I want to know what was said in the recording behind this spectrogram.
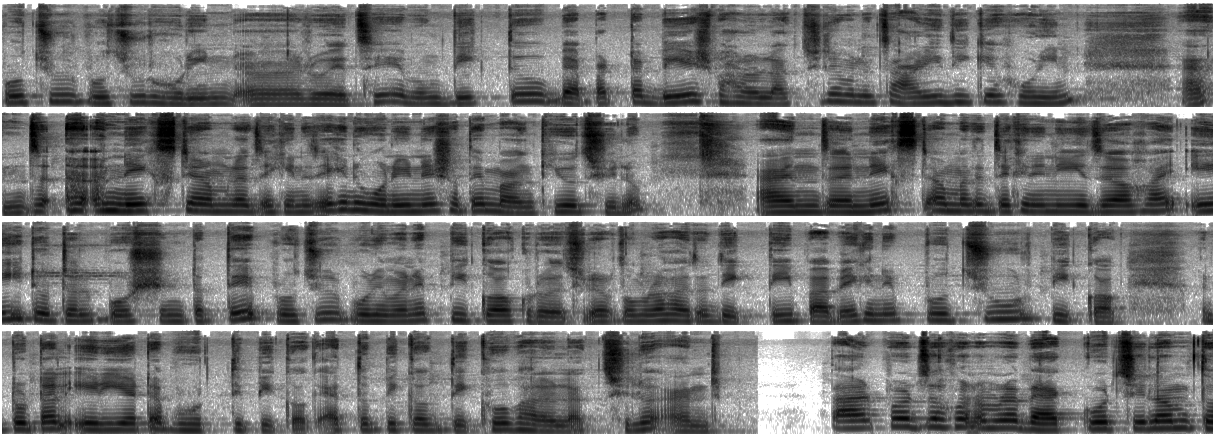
প্রচুর প্রচুর হরিণ রয়েছে এবং দেখতেও ব্যাপারটা বেশ ভালো লাগছিল। মানে চারিদিকে হরিণ অ্যান্ড নেক্সটে আমরা যেখানে যেখানে হরিণের সাথে মাংকিও ছিল। অ্যান্ড নেক্সট আমাদের যেখানে নিয়ে যাওয়া হয়, এই টোটাল পোর্শনটাতে প্রচুর পরিমাণে পিকক রয়েছিল। তোমরা হয়তো দেখতেই পাবে এখানে প্রচুর পিকক টোটাল এরিয়াটা ভর্তি পিকক এত পিকক দেখেও ভালো লাগছিল। অ্যান্ড তারপর যখন আমরা ব্যাক করছিলাম তো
